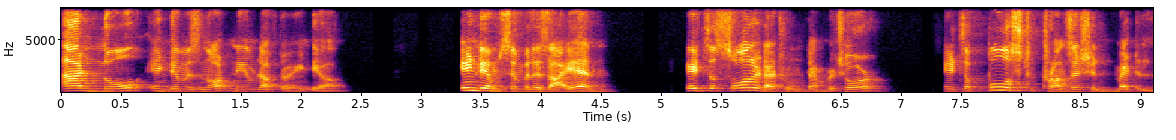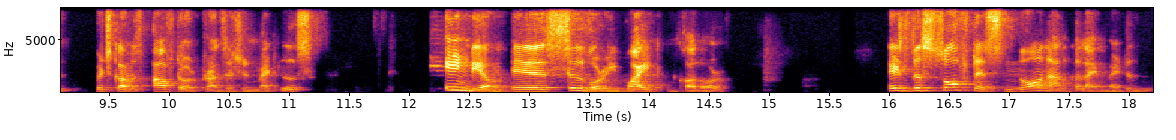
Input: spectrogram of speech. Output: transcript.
And no, indium is not named after India. Indium symbol is IN. It's a solid at room temperature. It's a post-transition metal, which comes after transition metals. Indium is silvery white in color. It's the softest non-alkaline metal.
